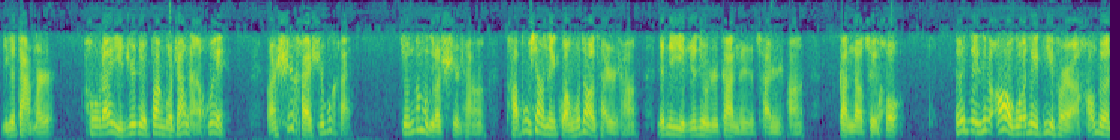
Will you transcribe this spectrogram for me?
一个大门。后来一直就办过展览会。反正时开时不开，就那么个市场。它不像那光复道菜市场，人家一直就是干的菜市场，干到最后。所以在这个澳国这地方啊，好多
